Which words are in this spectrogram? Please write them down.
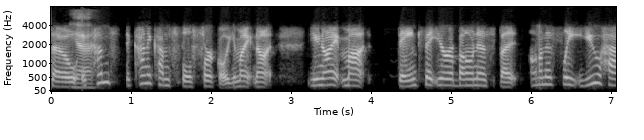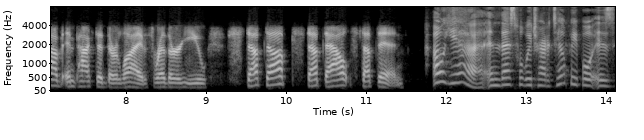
so yeah. it comes it kind of comes full circle. You might not you might not think that you're a bonus, but honestly, you have impacted their lives whether you stepped up, stepped out, stepped in. Oh yeah, and that's what we try to tell people is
